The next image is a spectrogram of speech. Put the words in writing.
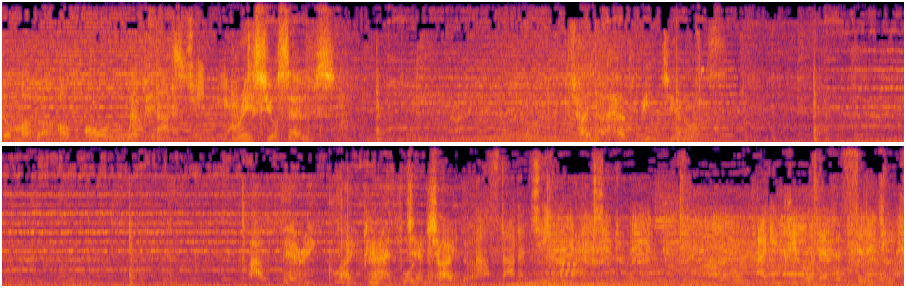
The mother of all weapons. Brace yourselves. China has been generous. A very glad glad for China. I'll start a chain reaction. I can cripple their facilities.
